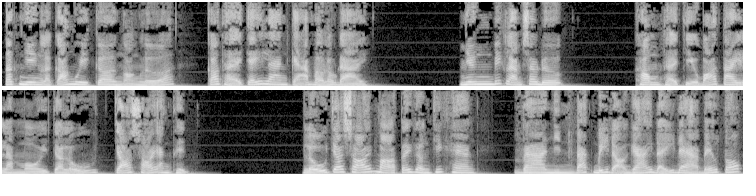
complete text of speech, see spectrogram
Tất nhiên là có nguy cơ ngọn lửa có thể cháy lan cả vào lâu đài. Nhưng biết làm sao được, không thể chịu bó tay làm mồi cho lũ chó sói ăn thịt. Lũ chó sói mò tới gần chiếc hang và nhìn bác bí đỏ gái đẩy đà béo tốt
